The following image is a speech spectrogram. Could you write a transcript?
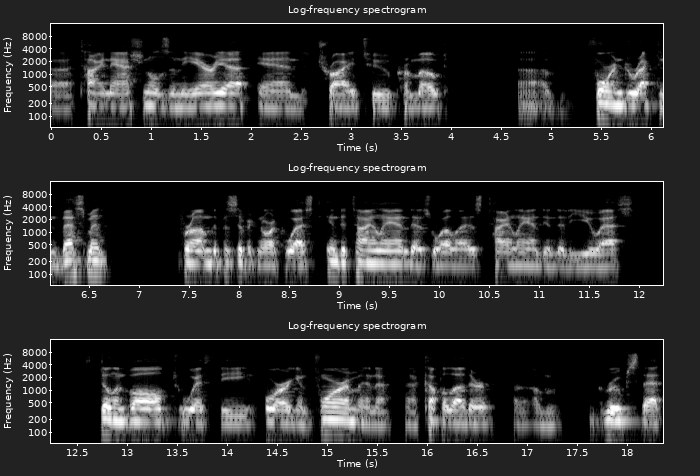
uh, Thai nationals in the area and try to promote uh, foreign direct investment from the Pacific Northwest into Thailand, as well as Thailand into the US. Still involved with the Oregon Forum and a, a couple other um, groups that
